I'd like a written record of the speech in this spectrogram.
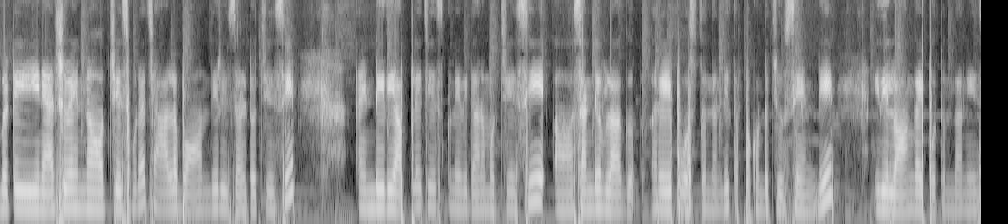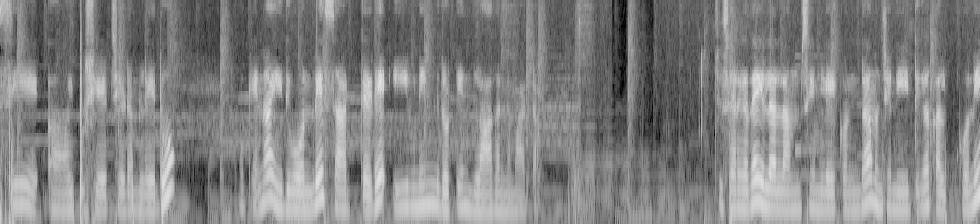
బట్ ఈ న్యాచురల్ ఎన్న వచ్చేసి కూడా చాలా బాగుంది. రిజల్ట్ వచ్చేసి అండ్ ఇది అప్లై చేసుకునే విధానం వచ్చేసి సండే వ్లాగ్ రేపు వస్తుందండి. తప్పకుండా చూసేయండి. ఇది లాంగ్ అయిపోతుంది అనేసి ఇప్పుడు షేర్ చేయడం లేదు. ఓకేనా? ఇది only Saturday evening routine vlog అన్నమాట. చూసారు కదా? ఇలా లమ్స్ ఏం లేకుండా మంచిగా నీట్గా కలుపుకొని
